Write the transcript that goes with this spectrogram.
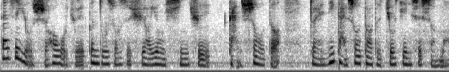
但是有时候，我觉得更多时候是需要用心去感受的。对你感受到的究竟是什么？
